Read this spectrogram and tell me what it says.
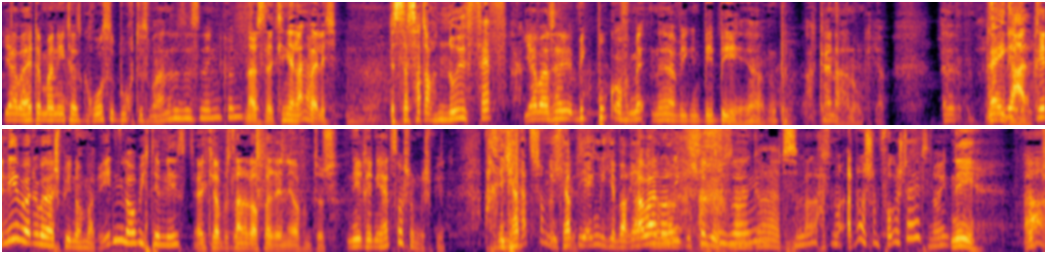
Ja, aber hätte man nicht das große Buch des Wahnsinns nennen können? Na, das klingt ja langweilig. Das, das hat auch null Pfeff. Ja, aber es ist Big Book of Madness, naja, wegen BB, ja. Ach, keine Ahnung, ja. Äh, Na egal. René wird über das Spiel nochmal reden, glaube ich, demnächst. Ja, ich glaube, das landet auch bei René auf dem Tisch. Nee, René hat's doch schon gespielt. Ach, Ich habe hat's schon ich hab die englische Variante. Aber noch nichts gespielt. dazu sagen. Gott. Hat man, hat man das schon vorgestellt? Nein. Nee. Ah.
